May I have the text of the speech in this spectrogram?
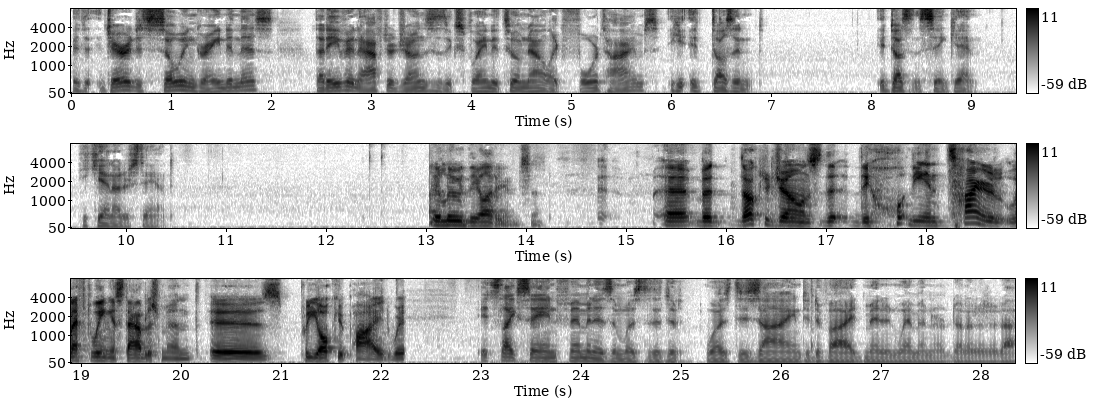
it, Jared is so ingrained in this that even after Jones has explained it to him now like four times, he, it doesn't it doesn't sink in. He can't understand. Elude the audience. Uh, but Dr. Jones, the the the entire left wing establishment is preoccupied with. It's like saying feminism was the, was designed to divide men and women, or da da da da da.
